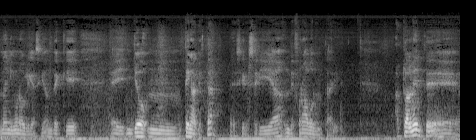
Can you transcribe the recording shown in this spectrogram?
no hay ninguna obligación de que eh, yo mm, tenga que estar, es decir, sería de forma voluntaria. Actualmente, eh,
